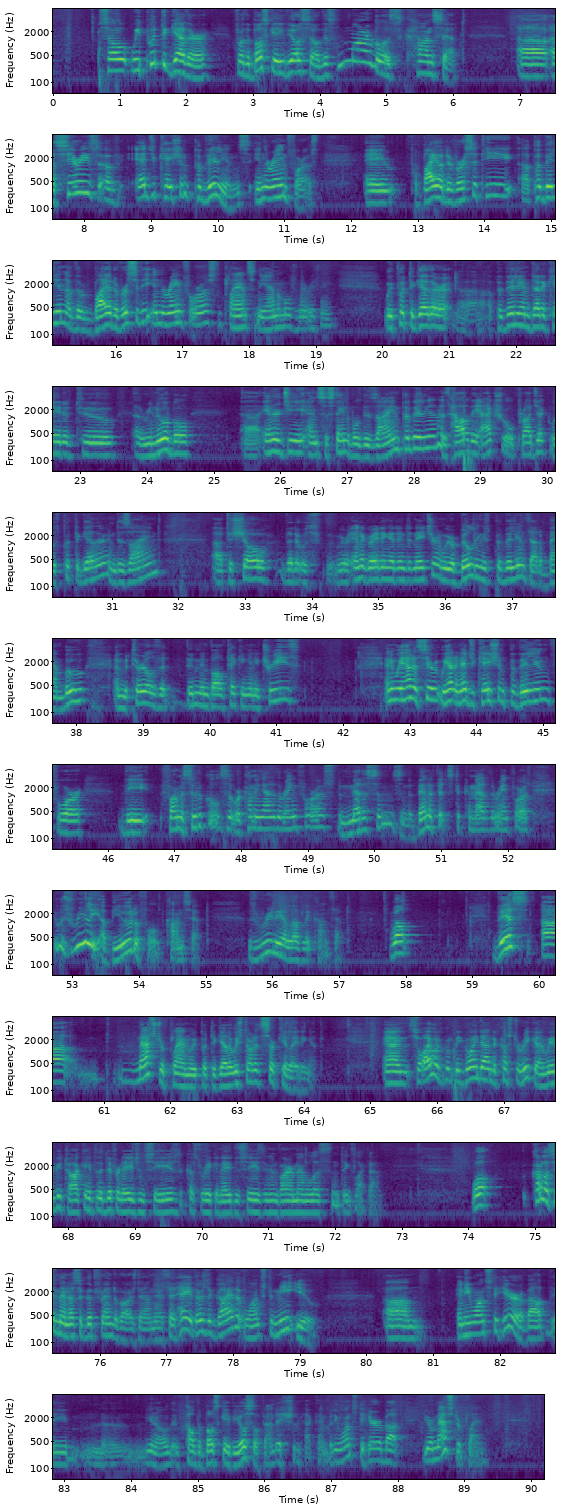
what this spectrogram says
so we put together for the Bosque Lluvioso, this marvelous concept, uh, a series of education pavilions in the rainforest, a biodiversity uh, pavilion of the biodiversity in the rainforest, the plants and the animals and everything. We put together uh, a pavilion dedicated to a renewable uh, energy and sustainable design pavilion, is how the actual project was put together and designed. Uh, to show that it was we were integrating it into nature and we were building these pavilions out of bamboo and materials that didn't involve taking any trees and we had a ser- we had an education pavilion for the pharmaceuticals that were coming out of the rainforest, the medicines and the benefits to come out of the rainforest. It was really a beautiful concept. It was really a lovely concept. Well, this uh, master plan we put together, we started circulating it. And so I would be going down to Costa Rica and we'd be talking to the different agencies, the Costa Rican agencies and environmentalists and things like that. Well, Carlos Jimenez, a good friend of ours down there, said, Hey, there's a guy that wants to meet you. Um, and he wants to hear about the, you know, called the Bosque Lluvioso Foundation back then, but he wants to hear about your master plan.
